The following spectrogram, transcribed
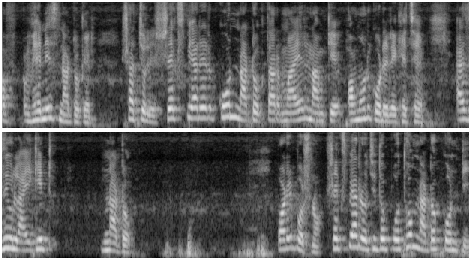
অফ ভেনিস নাটকের সাতচল্লিশ। শেক্সপিয়ারের কোন নাটক তার মায়ের নামকে অমর করে রেখেছে? অ্যাজ ইউ লাইক ইট নাটক। পরের প্রশ্ন, শেক্সপিয়ার রচিত প্রথম নাটক কোনটি?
